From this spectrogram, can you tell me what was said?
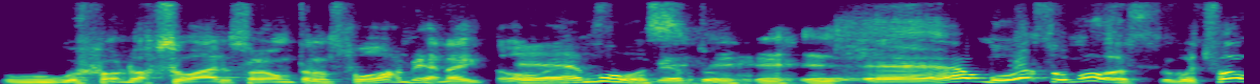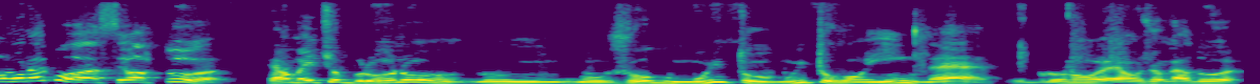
O, o, nosso Alisson é um Transformer, né? Então, é, moço. Momento... é, moço, moço. Vou te falar um negócio, hein, Arthur. Realmente o Bruno, num, num, jogo muito, muito ruim, né? O Bruno é um jogador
